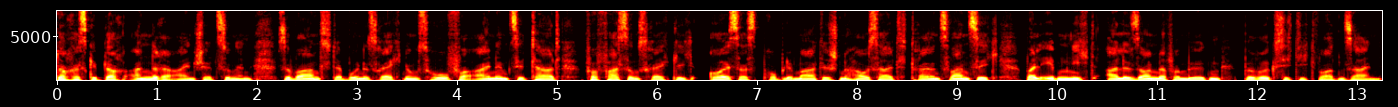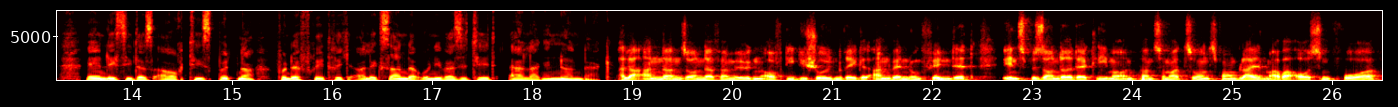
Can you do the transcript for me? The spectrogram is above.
Doch es gibt auch andere Einschätzungen. So warnt der Bundesrechnungshof vor einem Zitat verfassungsrechtlich äußerst problematischen Haushalt 23, weil eben nicht alle Sondervermögen berücksichtigt worden seien. Ähnlich sieht das auch Thies Büttner von der Friedrich-Alexander-Universität Erlangen-Nürnberg. Alle anderen Sondervermögen, auf die die Schuldenregel Anwendung findet, insbesondere der Klima- und Konsumationsfonds, bleiben aber außen vor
